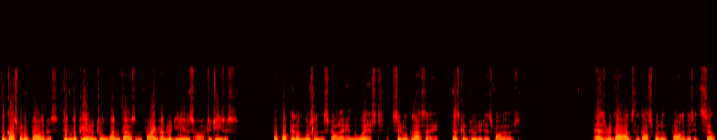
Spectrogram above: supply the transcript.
the Gospel of Barnabas didn't appear until 1,500 years after Jesus. A popular Muslim scholar in the West, Cyril Glassé, has concluded as follows. As regards the Gospel of Barnabas itself,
